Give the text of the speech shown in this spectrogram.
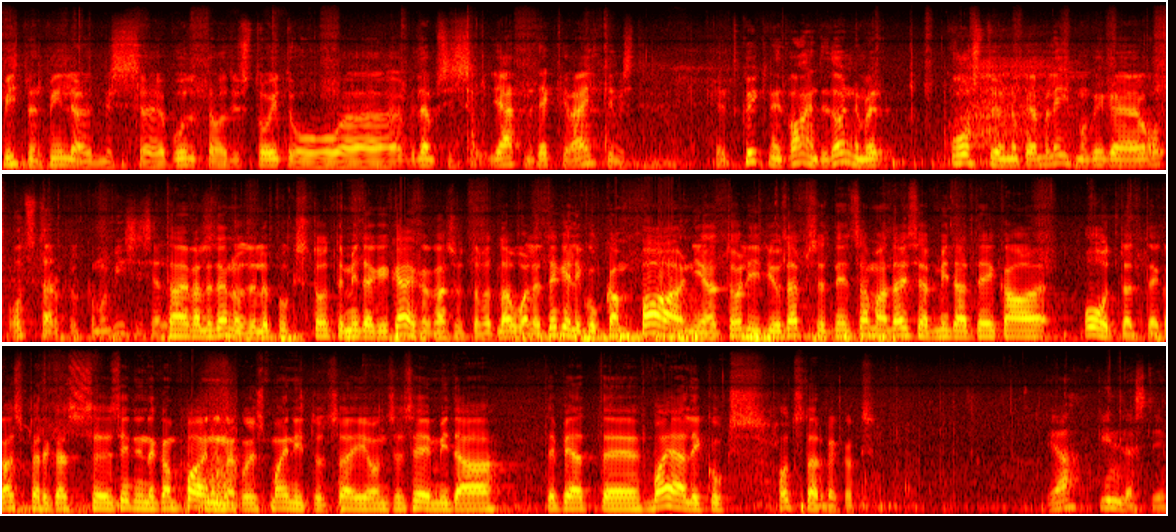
mitmed miljonid, mis puudutavad just toidu, tähendab siis jäätmeteki vältimist et kõik neid vahendeid on ja me koostööna peame leidma kõige otstarbekama viisi selle. taevale tänu, te lõpuks toote midagi käegakasutavat lauale. tegelikult kampaaniad olid ju täpselt needsamad asjad, mida te ka ootate. Kasper, kas selline kampaania, nagu just mainitud sai, on see see, mida te peate vajalikuks, otstarbekaks? jah, kindlasti,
